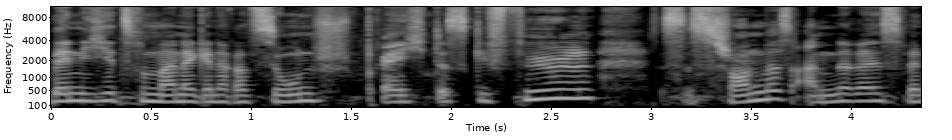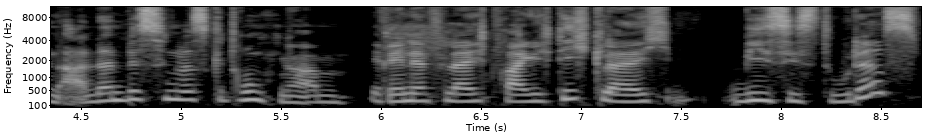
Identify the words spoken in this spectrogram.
wenn ich jetzt von meiner Generation spreche, das Gefühl, es ist schon was anderes, wenn alle ein bisschen was getrunken haben. Irene, vielleicht frage ich dich gleich, wie siehst du das?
